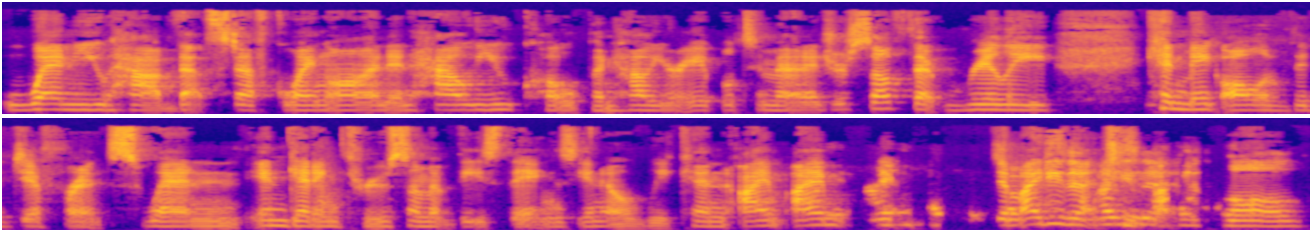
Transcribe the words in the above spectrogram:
when you have that stuff going on and how you cope and how you're able to manage yourself that really can make all of the difference when in getting through some of these things you know we can i'm i'm, I'm I do that too. I will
